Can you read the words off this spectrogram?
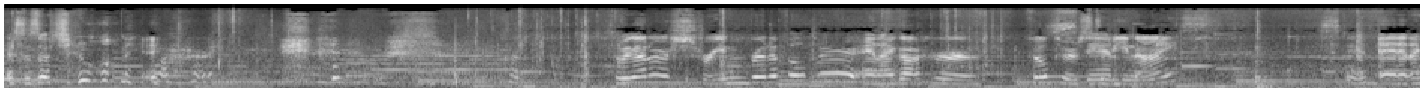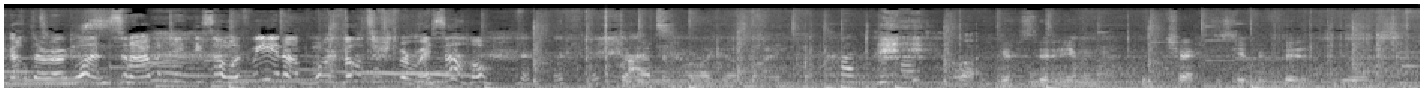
this is what she wanted. so we got our stream Brita filter, and I got her filters to be Standard. Nice. And I got the wrong one, so now I'm gonna take these home with me and have more filters for myself. What happened how I got mine? You guys didn't even check to see if it fit yours.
